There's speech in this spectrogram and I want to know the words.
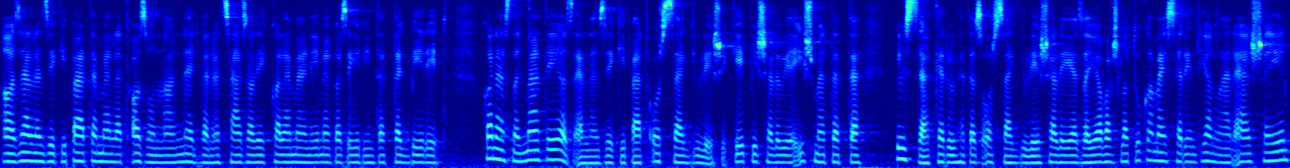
Az ellenzéki párt emellett azonnal 45%-kal emelné meg az érintettek bérét. Kanász Nagy Máté, az ellenzéki párt országgyűlési képviselője ismertette, ősszel kerülhet az országgyűlés elé ez a javaslatuk, amely szerint január 1-én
